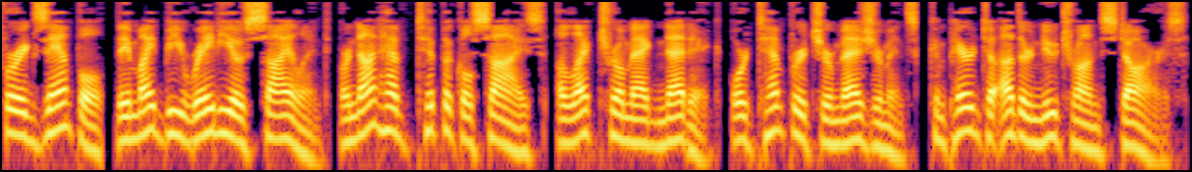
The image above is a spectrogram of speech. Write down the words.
For example, they might be radio silent, or not have typical size, electromagnetic, or temperature measurements, compared to other neutron stars.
